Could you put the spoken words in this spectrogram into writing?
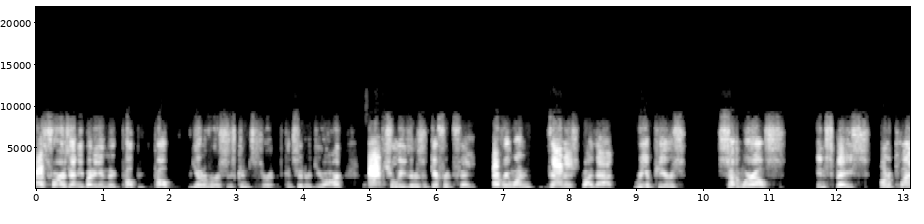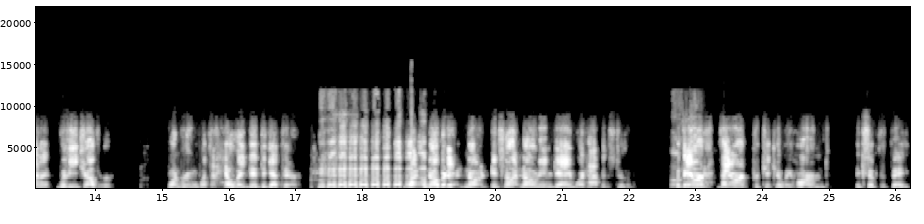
as far as anybody in the pulp pulp universe is considered, considered you are, actually there's a different fate. Everyone vanished by that reappears somewhere else in space on a planet with each other, wondering what the hell they did to get there. but nobody, no, it's not known in game what happens to them. Oh, but they yeah. aren't they aren't particularly harmed, except that they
